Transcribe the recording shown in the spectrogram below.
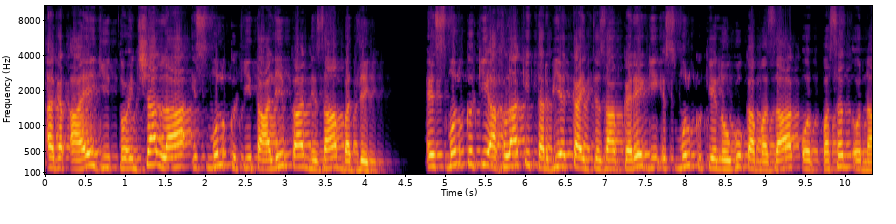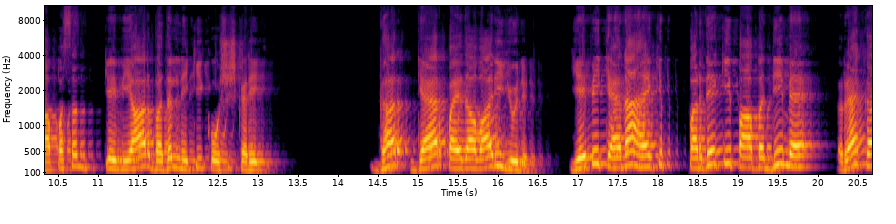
اگر آئے گی تو انشاءاللہ اس ملک کی تعلیم کا نظام بدلے گی۔ اس ملک کی اخلاقی تربیت کا انتظام کرے گی، اس ملک کے لوگوں کا مذاق اور پسند اور ناپسند کے معیار بدلنے کی کوشش کرے گی۔ گھر غیر پیداواری یونٹ۔ یہ بھی کہنا ہے کہ پردے کی پابندی میں رہ کر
